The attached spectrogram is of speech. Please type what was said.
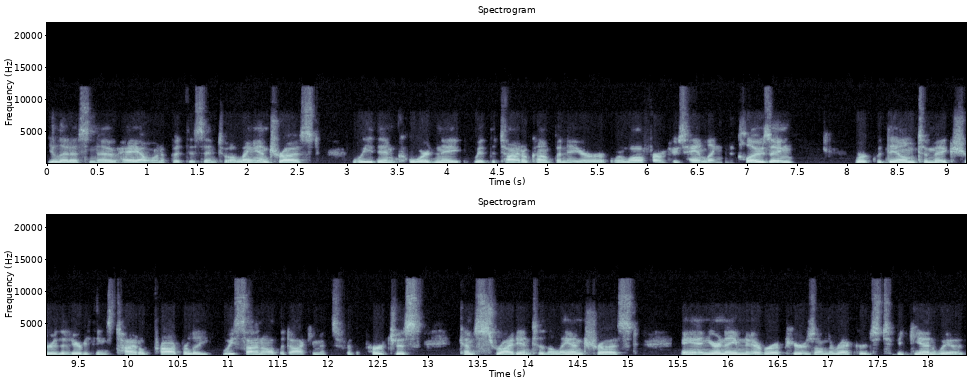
you let us know, hey, I want to put this into a land trust. We then coordinate with the title company or, or law firm who's handling the closing, work with them to make sure that everything's titled properly. We sign all the documents for the purchase, comes right into the land trust, and your name never appears on the records to begin with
